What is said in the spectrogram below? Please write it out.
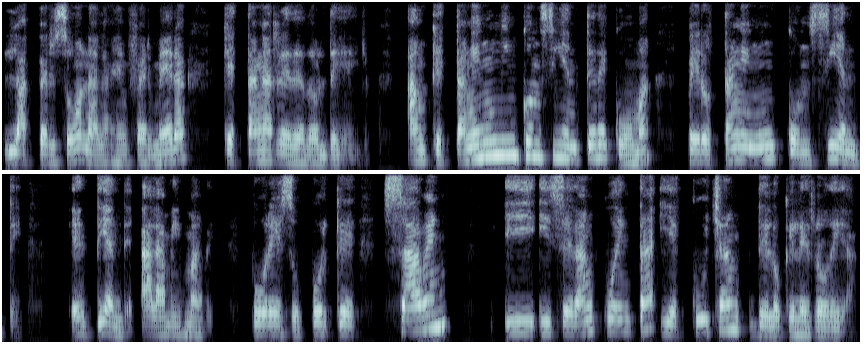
las personas, las enfermeras que están alrededor de ellos. Aunque están en un inconsciente de coma, pero están en un consciente, ¿entiendes? A la misma vez. Por eso, porque saben y, y se dan cuenta y escuchan de lo que les rodea.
